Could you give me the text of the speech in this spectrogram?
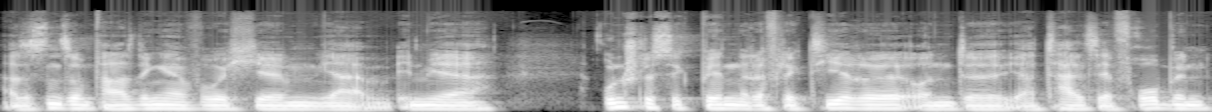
Also es sind so ein paar Dinge, wo ich ähm, ja in mir unschlüssig bin, reflektiere und äh, ja teils sehr froh bin,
